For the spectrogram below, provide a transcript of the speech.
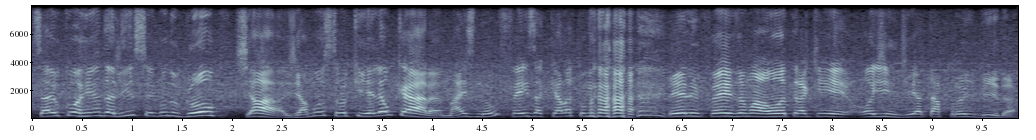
Saiu correndo ali, segundo gol. Já, já mostrou que ele é o cara, mas não fez aquela ele fez uma outra que hoje em dia tá proibida.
